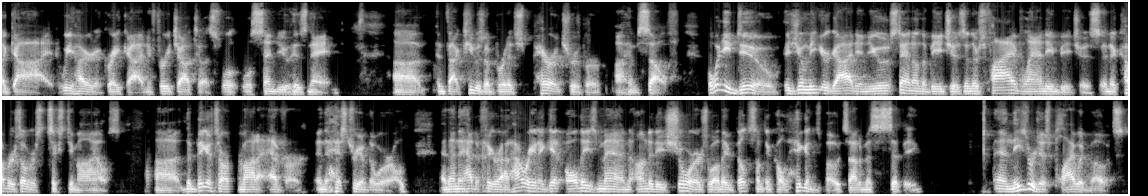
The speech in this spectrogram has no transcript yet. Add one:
a guide. We hired a great guide, and if you reach out to us, we'll we'll send you his name. Uh, in fact, he was a British paratrooper uh, himself. But what you do is you'll meet your guide and you stand on the beaches, and there's five landing beaches, and it covers over 60 miles. Uh, the biggest armada ever in the history of the world. And then they had to figure out how are we going to get all these men onto these shores? Well, they built something called Higgins boats out of Mississippi. And these were just plywood boats.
